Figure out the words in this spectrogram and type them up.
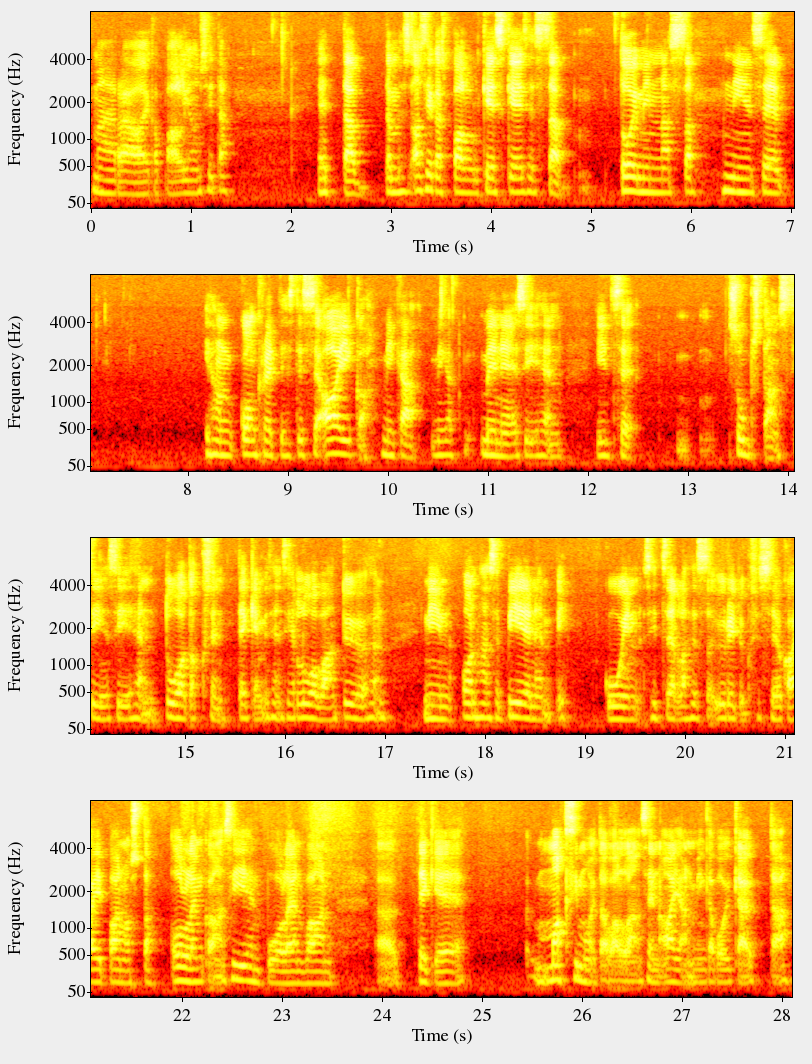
määrää aika paljon sitä. Että tämmöisessä asiakaspalvelukeskeisessä toiminnassa, niin se ihan konkreettisesti se aika, mikä, mikä menee siihen itse substanssiin, siihen tuotoksen tekemisen, siihen luovaan työhön, niin onhan se pienempi kuin sit sellaisessa yrityksessä, joka ei panosta ollenkaan siihen puoleen, vaan tekee, maksimoi tavallaan sen ajan, minkä voi käyttää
